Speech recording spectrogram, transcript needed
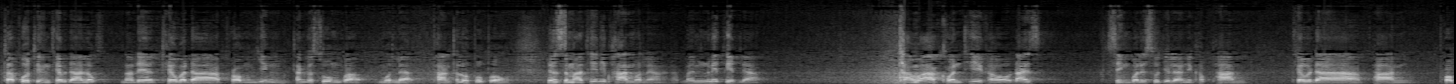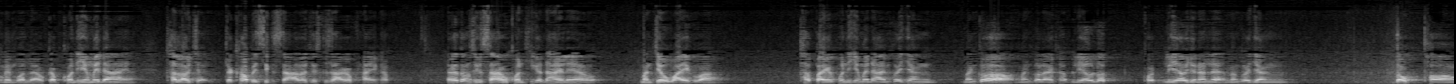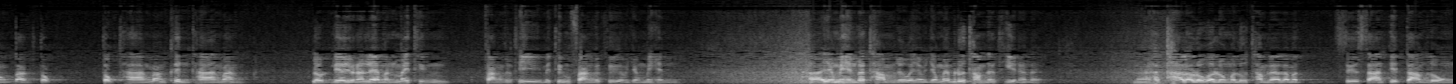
ถ้าพูดถึงเทวดาโลกนาเดเทวดาพรหมยิ่ง ท่านก็สูงกว่าหมดแล้วผ่านทะลุปุโปร่งเรื่องสมาธินี่ผ่านหมดแล้วนะครับไม่ไม่ติดแล้ว ถามว่าคนที่เขาได้สิ่งบริสุทธิ์อยู่แล้วนี่เขาผ่าน เทวดาผ่านพรหมไปหมดแล้วกับคนที่ยังไม่ได้ ถ้าเราจะจะเข้าไปศึกษาเราจะศึกษากับใครครับเราต้องศึกษากับคนที่ก็ได้แล้ว มันจะไวกว่า ถ้าไปกับคนที่ยังไม่ได้ มันก็ยังมันก็มันก็อะไรครับเลี้ยวรถคดเลี้ยวอยู่นั่นแหละ มันก็ยังตกทองบ้างตกตกทางบ้างขึ้นทางบ้างรถเลี้ยวอยู่นั่นแหละ มันไม่ถึงฝั่งสักทีไม่ถึงฝั่งก็คือยังไม่เห็นอ่ายังไม่เห็นพระธรรมหรือว่ายังยังไม่บรรลุธรรมสักทีนั่นแหละนะถ้าเรารู้ว่าลงบรรลุธรรมแล้วแล้วมา สื่อสารติดตามลง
